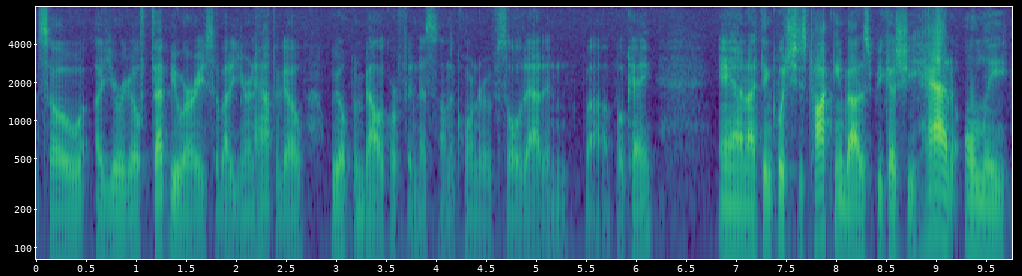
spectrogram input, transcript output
So a year ago, February, so about a year and a half ago, we opened BalaCore Fitness on the corner of Soledad and uh, Bouquet. And I think what she's talking about is because she had only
